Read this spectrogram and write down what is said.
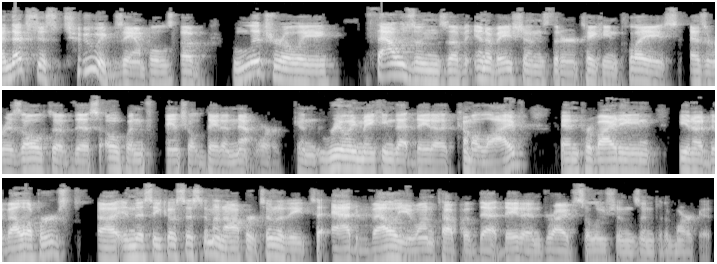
and that's just two examples of literally thousands of innovations that are taking place as a result of this open financial data network and really making that data come alive and providing you know developers uh, in this ecosystem an opportunity to add value on top of that data and drive solutions into the market.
